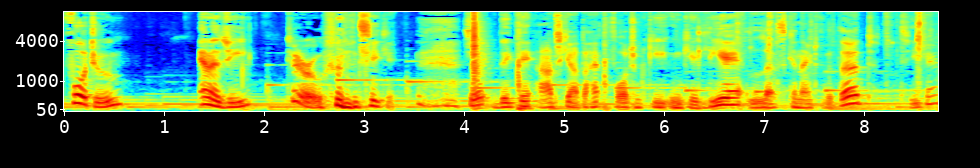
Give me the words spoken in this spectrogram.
फॉर्चून एनर्जी टेरो ठीक है। सो देखते हैं आज क्या आता है फॉर्चून की उनके लिए। लेट्स कनेक्ट विद दैट ठीक है।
